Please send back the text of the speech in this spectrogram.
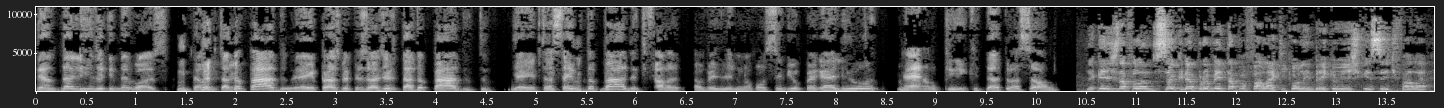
dentro dali daquele negócio. Então ele tá dopado. E aí, próximo episódio, ele tá dopado. E aí ele tá sempre dopado. E tu fala, talvez ele não conseguiu pegar ali o, né, o clique da atuação. Já que a gente tá falando disso, eu queria aproveitar pra falar aqui que eu lembrei que eu ia esquecer de falar,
